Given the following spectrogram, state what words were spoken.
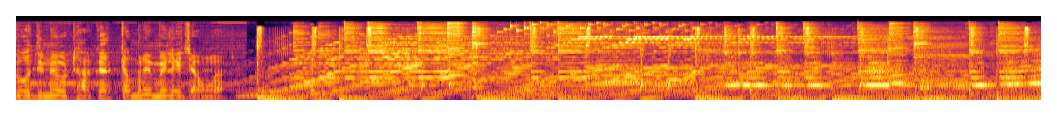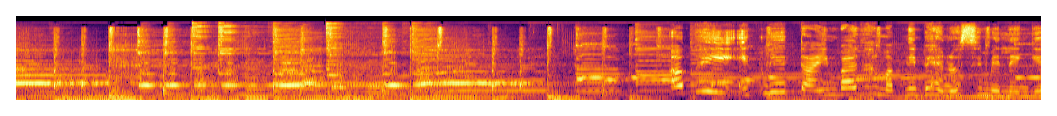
गोदी में उठाकर कमरे में ले जाऊँगा। अपनी बहनों से मिलेंगे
